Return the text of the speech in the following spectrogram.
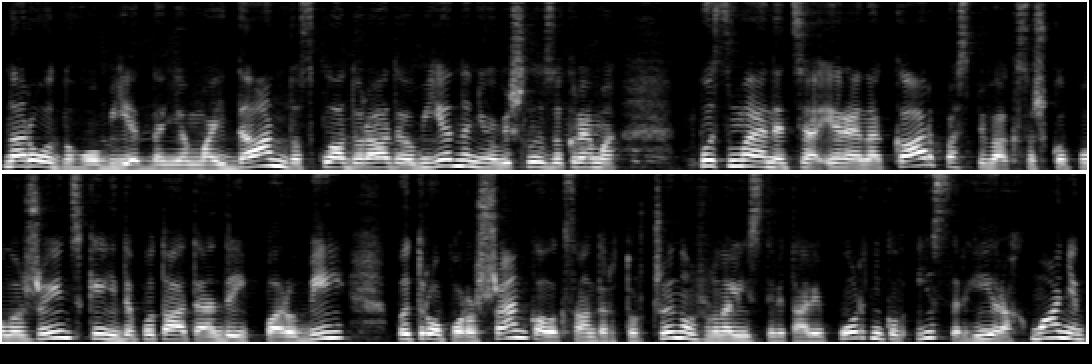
народного об'єднання Майдан до складу ради об'єднання увійшли, зокрема, письменниця Ірена Карпа, співак Сашко Положинський, депутати Андрій Парубій, Петро Порошенко, Олександр Турчинов, журналісти Віталій Портніков і Сергій Рахманін,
